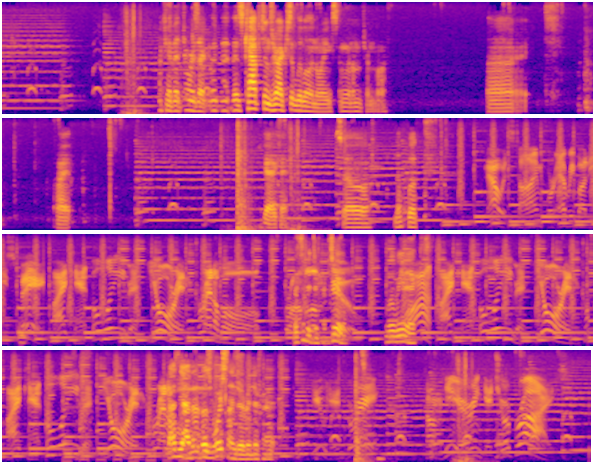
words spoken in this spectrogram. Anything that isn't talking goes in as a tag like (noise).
Okay, that door's act. th- th- Those captions are actually a little annoying, so I'm gonna, turn them off. Alright. Alright. Okay, okay. So, notebook. Now it's time for everybody's fave. I can't believe it. You're incredible. That's a bit different, too. Little remix. I can't believe it. You're incredible. That's, yeah, th- those voice lines are a bit different. You did great. Come here and get your prize.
